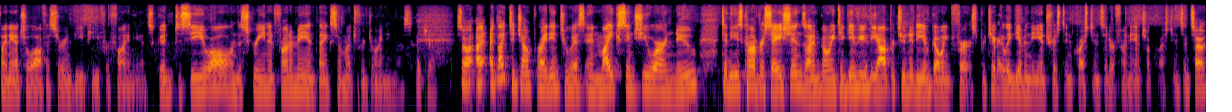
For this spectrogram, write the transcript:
Financial Officer and VP for Finance. Good to see you all on the screen in front of me, and thanks so much for joining us. Hi, Joe. So I, would like to jump right into it. And Mike, since you are new to these conversations, I'm going to give you the opportunity of going first, particularly Great. given the interest in questions that are financial questions. And so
